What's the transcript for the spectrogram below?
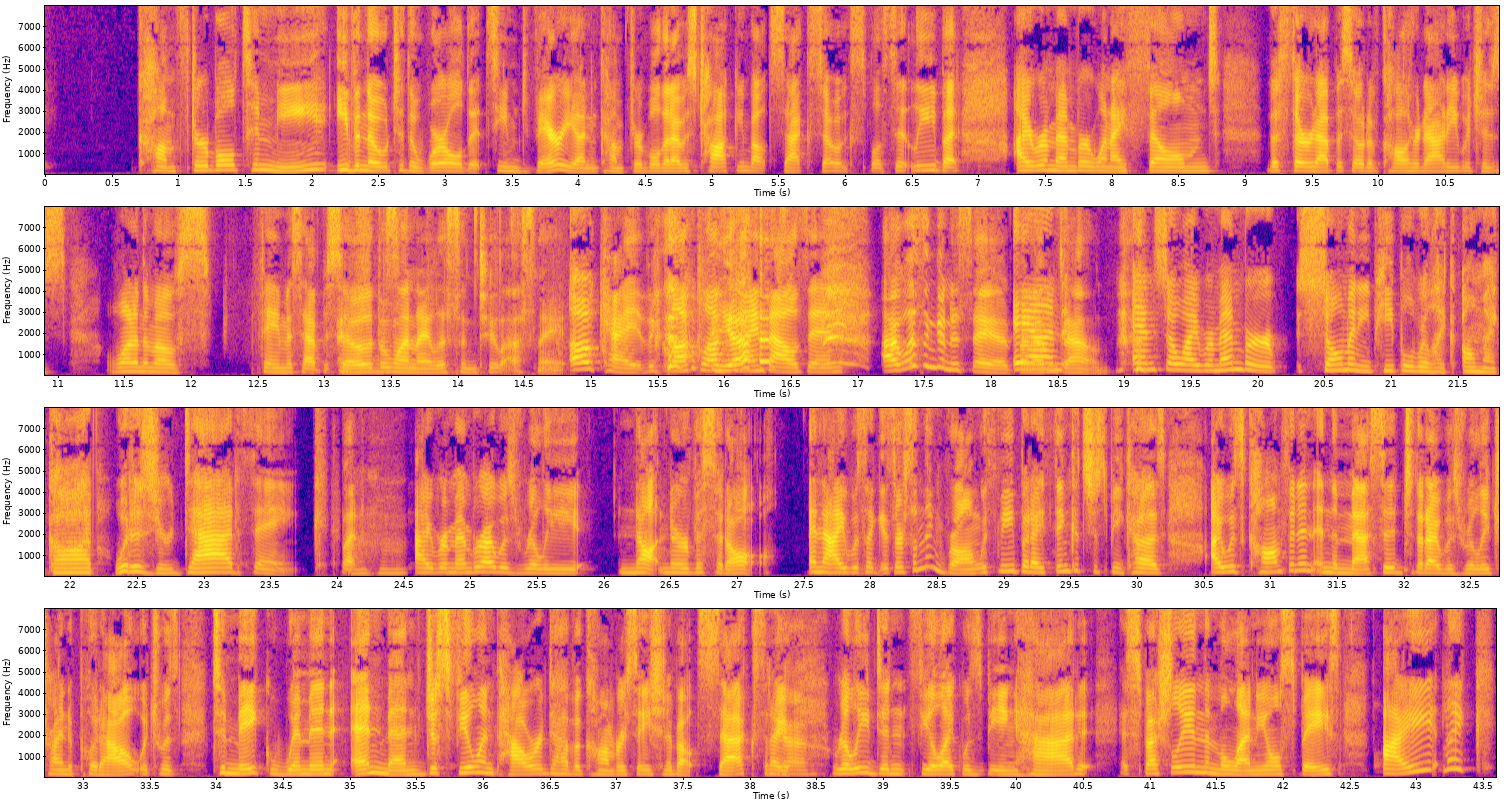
comfortable to me, even though to the world it seemed very uncomfortable that I was talking about sex so explicitly. But I remember when I filmed the third episode of Call Her Daddy, which is one of the most famous episodes. It's the one I listened to last night. Okay, the Glock Glock Yes. 9000. I wasn't going to say it, but I'm down. and so I remember so many people were like, "Oh my god, what does your dad think?" But Mhm. I remember I was really not nervous at all. And I was like, is there something wrong with me? But I think it's just because I was confident in the message that I was really trying to put out, which was to make women and men just feel empowered to have a conversation about sex that Yeah. I really didn't feel like was being had, especially in the millennial space. I like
